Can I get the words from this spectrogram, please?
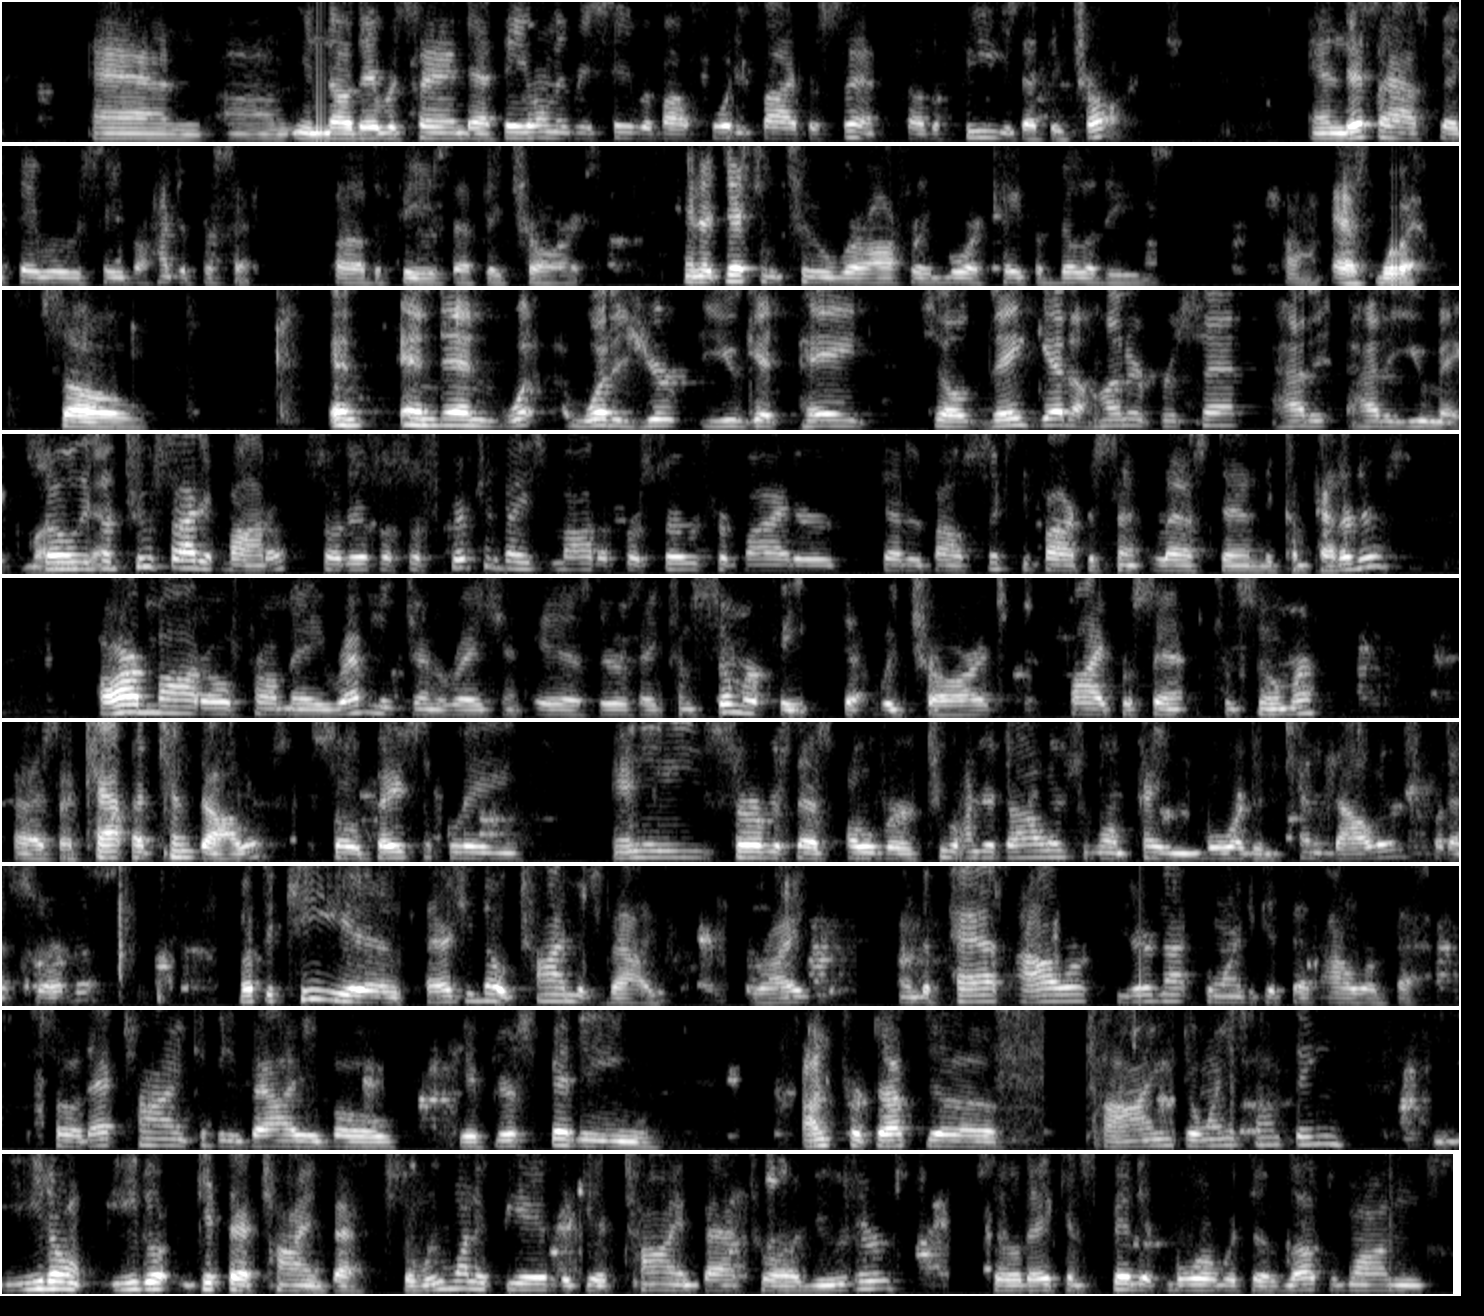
and um, you know they were saying that they only receive about forty five percent of the fees that they charge. In this aspect, they will receive hundred percent of the fees that they charge. In addition to, we're offering more capabilities um, as well. So, and and then what what is your you get paid? So they get a hundred percent. How do how do you make money? So it's then? a two sided model. So there's a subscription based model for service providers that is about sixty five percent less than the competitors. Our model from a revenue generation is there's a consumer fee that we charge five percent consumer as a cap at ten dollars. So basically, any service that's over two hundred dollars, you won't pay more than ten dollars for that service. But the key is, as you know, time is valuable, right? In the past hour, you're not going to get that hour back. So that time can be valuable if you're spending unproductive time doing something. You don't you don't get that time back. So we want to be able to get time back to our users so they can spend it more with their loved ones,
